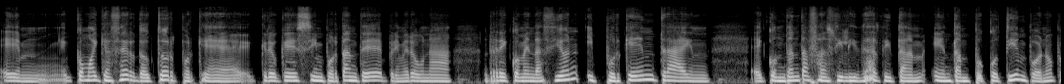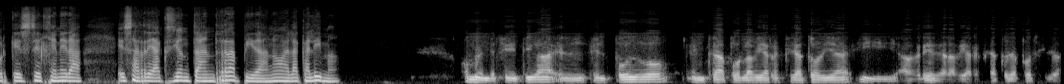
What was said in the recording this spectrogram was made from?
Eh, ¿Cómo hay que hacer, doctor? Porque creo que es importante, primero, una recomendación y por qué entra en, eh, con tanta facilidad y tan, en tan poco tiempo, ¿no? Porque se genera esa reacción tan rápida ¿no? a la calima. Hombre, en definitiva, el, el polvo entra por la vía respiratoria y agrede a la vía respiratoria, por, decirlo-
